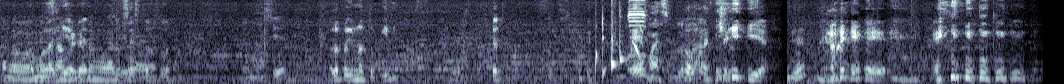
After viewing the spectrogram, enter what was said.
Sampai ketemu lagi sampai ya Ben lagi, sukses ya. terus terima kasih ya lo pengen nutup ini Tutup. eh masih belum Oh, mati. masih. iya Ya?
